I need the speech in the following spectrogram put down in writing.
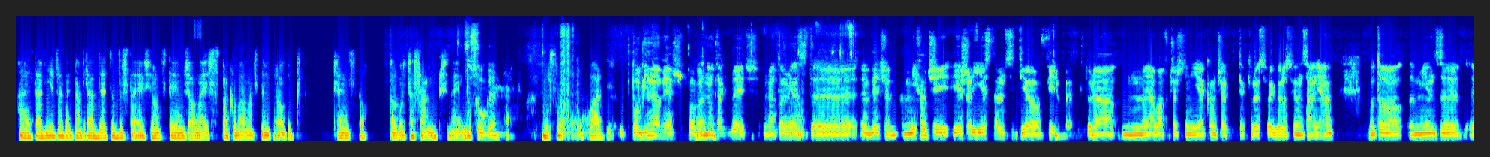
Ale ta wiedza tak naprawdę to dostaje się w tym, że ona jest spakowana w ten produkt. Często. Albo czasami przynajmniej. Usługę. Dosłownie, Dokładnie. Powinno, wiesz, powinno Dokładnie. tak być. Natomiast, e, wiecie, mi chodzi, jeżeli jestem CTO firmy, która miała wcześniej jakąś architekturę swojego rozwiązania, no to między e,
